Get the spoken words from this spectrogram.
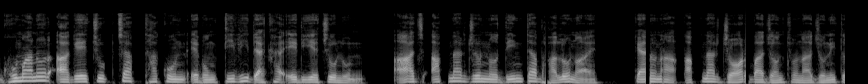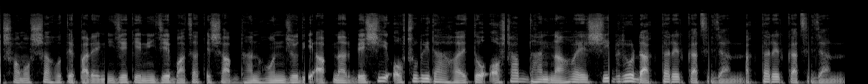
ঘুমানোর আগে চুপচাপ থাকুন এবং টিভি দেখা এড়িয়ে চলুন। আজ আপনার জন্য দিনটা ভালো নয় কেননা আপনার জ্বর বা যন্ত্রণাজনিত সমস্যা হতে পারে, নিজেকে নিজে বাঁচাতে সাবধান হন। যদি আপনার বেশি অসুবিধা হয়, তো অসাবধান না হয়ে শীঘ্র ডাক্তারের কাছে যান। ডাক্তারের কাছে যান।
